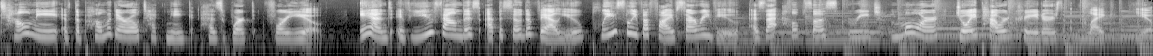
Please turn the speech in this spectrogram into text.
tell me if the Pomodoro technique has worked for you. And if you found this episode of value, please leave a five star review as that helps us reach more joy powered creators like you.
